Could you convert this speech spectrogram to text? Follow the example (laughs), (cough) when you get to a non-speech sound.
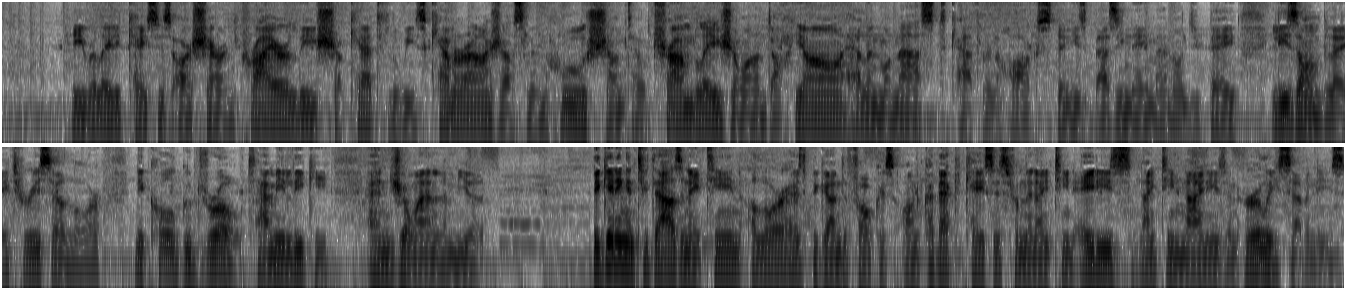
The related cases are Sharron Prior, Lise Choquette, Louise Camirand, Jocelyn Houle, Chantal Tremblay, Joanne Dorion, Helen Monast, Catherine Hawkes, Denise Bazinet, Manon Dubé, Lison Blais, Theresa Allore, Nicole Gaudreault, Tammy Leakey, and Joanne Lemieux. Beginning in 2018, Allore has begun to focus on Quebec cases from the 1980s, 1990s, and early 70s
